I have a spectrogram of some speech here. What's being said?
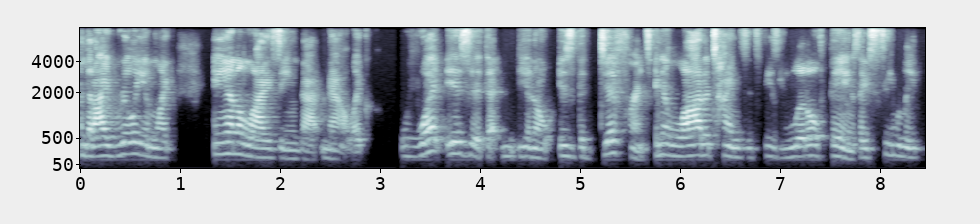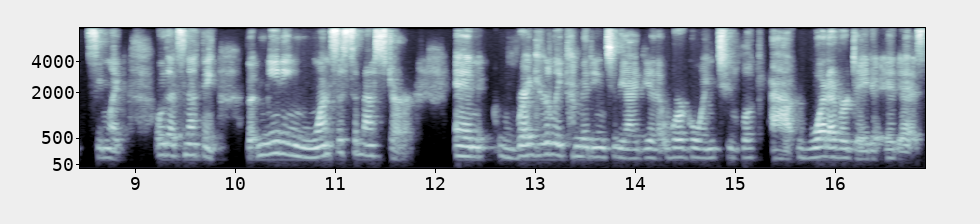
that I really am like analyzing that now. Like, what is it that you know is the difference and a lot of times it's these little things they seemingly seem like oh that's nothing but meeting once a semester and regularly committing to the idea that we're going to look at whatever data it is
